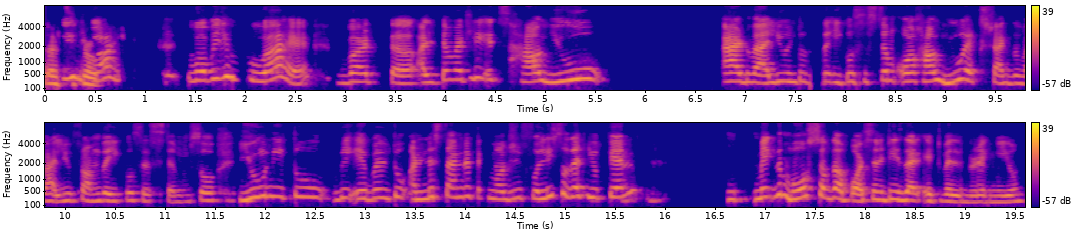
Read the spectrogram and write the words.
That's भी true. हुआ है वो भी हुआ है but uh, ultimately it's how you add value into the ecosystem or how you extract the value from the ecosystem so you need to be able to understand the technology fully so that you can make the most of the opportunities that it will bring you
